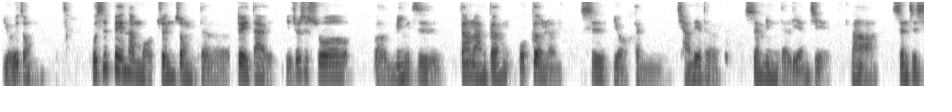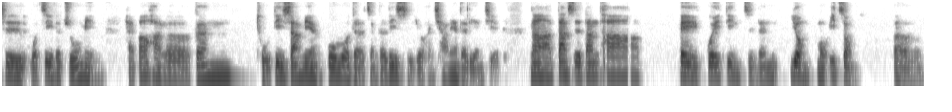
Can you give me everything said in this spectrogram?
有一种不是被那么尊重的对待。也就是说，呃，名字当然跟我个人是有很强烈的生命的连结，那甚至是我自己的族名，还包含了跟。土地上面部落的整个历史有很强烈的连结，那但是当它被规定只能用某一种，呃，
